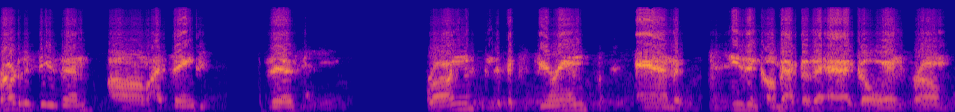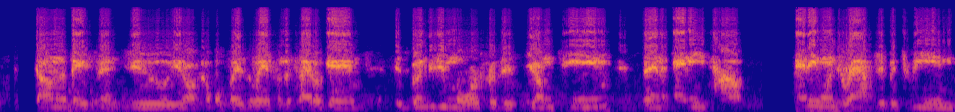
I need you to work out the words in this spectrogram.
proud of the season. Um, I think this run and this experience and season comeback that they had going from down in the basement to, you know, a couple plays away from the title game is going to do more for this young team than any top anyone drafted between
